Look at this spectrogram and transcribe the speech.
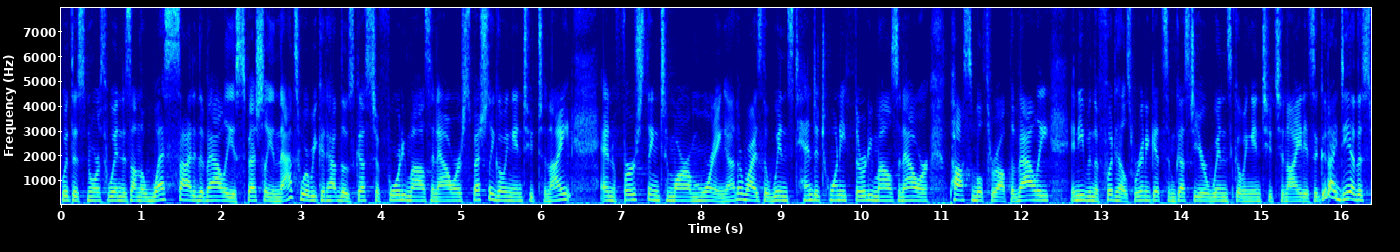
with this north wind, is on the west side of the valley, especially. And that's where we could have those gusts of 40 miles an hour, especially going into tonight and first thing tomorrow morning. Otherwise, the winds 10 to 20, 30 miles an hour possible throughout the valley and even the foothills. We're going to get some gustier winds going into tonight. It's a good idea this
